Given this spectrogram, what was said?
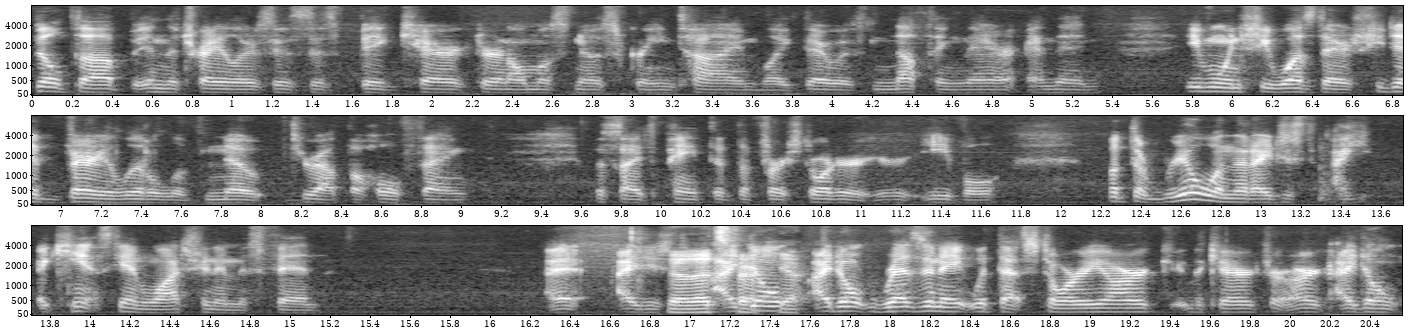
built up in the trailers is this big character and almost no screen time. Like there was nothing there, and then even when she was there, she did very little of note throughout the whole thing, besides paint that the First Order are evil. But the real one that I just I, I can't stand watching him is Finn. I I just No, I fair, don't yeah. I don't resonate with that story arc, the character arc. I don't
